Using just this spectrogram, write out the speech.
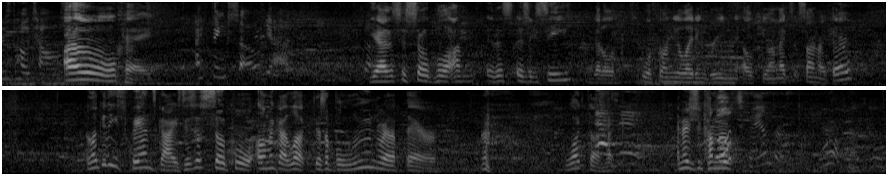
is the hotels. Oh, okay. I think so. Yeah. Yeah, this is so cool. I'm this as you can see, I got a Lithonia lighting green LQM exit sign right there. And look at these fans, guys. This is so cool. Oh my god, look, there's a balloon right up there. what the heck? And as you come Those over, fans are cool.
